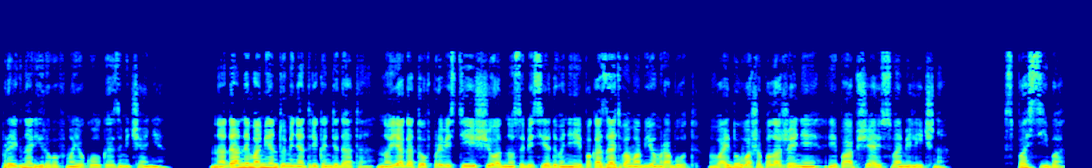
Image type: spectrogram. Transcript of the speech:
проигнорировав мое колкое замечание. На данный момент у меня три кандидата, но я готов провести еще одно собеседование и показать вам объем работ. Войду в ваше положение и пообщаюсь с вами лично. Спасибо,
